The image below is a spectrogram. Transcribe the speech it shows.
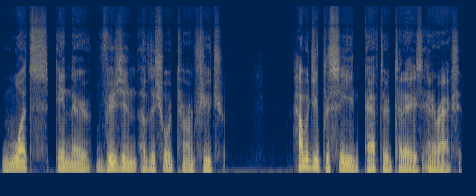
what's in their vision of the short term future. How would you proceed after today's interaction?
